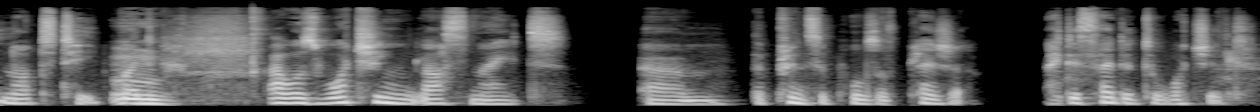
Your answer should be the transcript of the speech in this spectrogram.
not take. But mm. I was watching last night um, the Principles of Pleasure. I decided to watch it.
